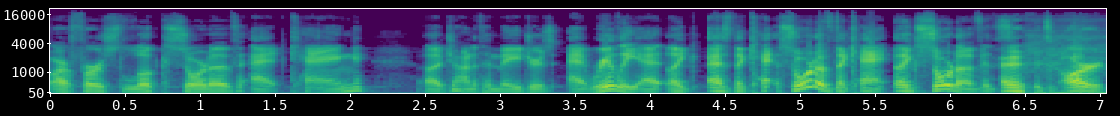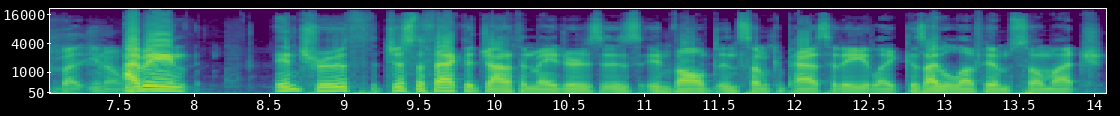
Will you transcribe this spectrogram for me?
our first look, sort of, at Kang. Uh, Jonathan Majors at really at like as the Ka- sort of the Kang like sort of it's it's art but you know I mean, in truth, just the fact that Jonathan Majors is involved in some capacity, like, because I love him so much.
